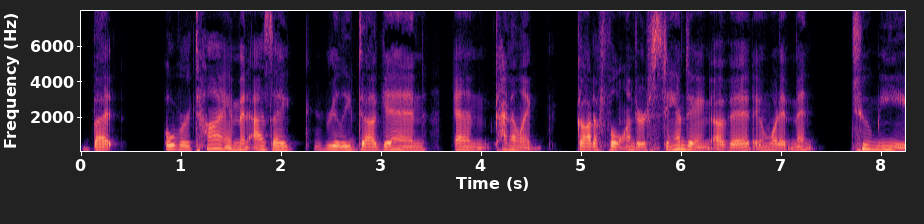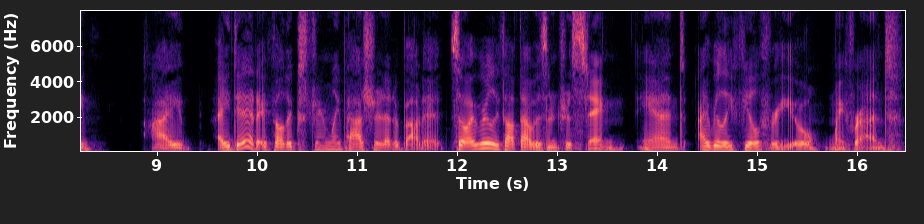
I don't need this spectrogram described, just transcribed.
But over time and as I really dug in and kind of like got a full understanding of it and what it meant to me, I I did. I felt extremely passionate about it. So I really thought that was interesting and I really feel for you, my friend,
